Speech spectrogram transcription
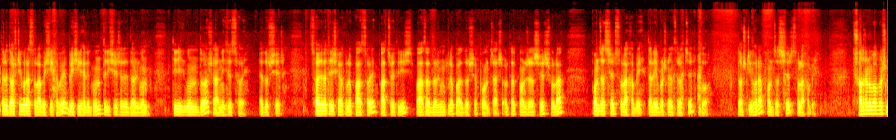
তাহলে দশটি ঘোড়া ছোলা বেশি খাবে, বেশি খেলে গুণ তিরিশের সাথে দশ গুণ। তিরিশ গুণ দশ আর নিচে ছয় এত শের ছয় দ্বারা তিরিশ কাজ করলে পাঁচ হয় পাঁচ ছয় তিরিশ, পাঁচ আর দশ গুণ করলে পাঁচ দশে পঞ্চাশ। অর্থাৎ পঞ্চাশের ষোলা পঞ্চাশ সের ছোলা খাবে। তাহলে এই প্রশ্নের অ্যান্সার হচ্ছে গ। দশটি ঘোড়া পঞ্চাশ সের ছোলা খাবে। সতেরো নম্বর প্রশ্ন,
